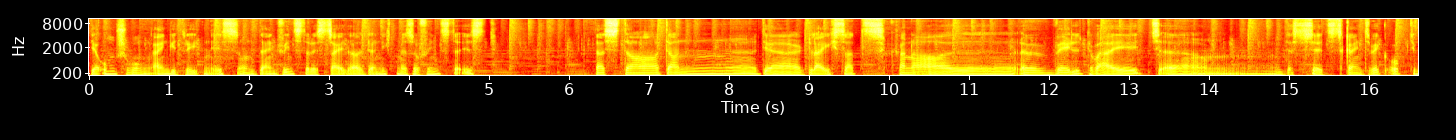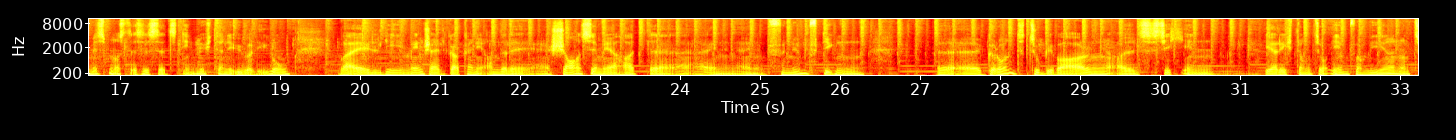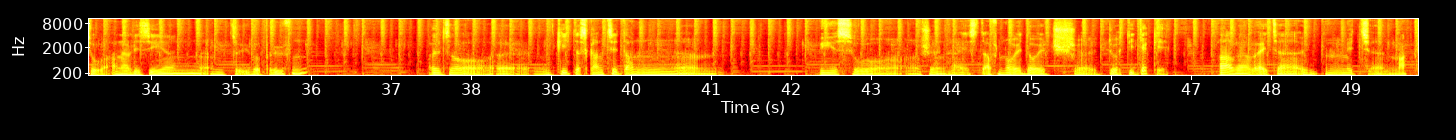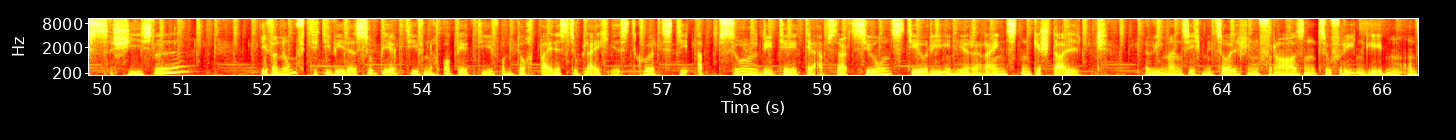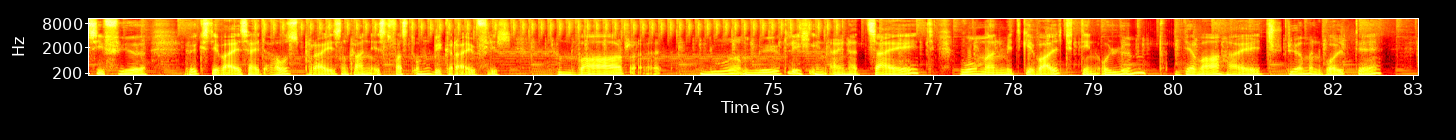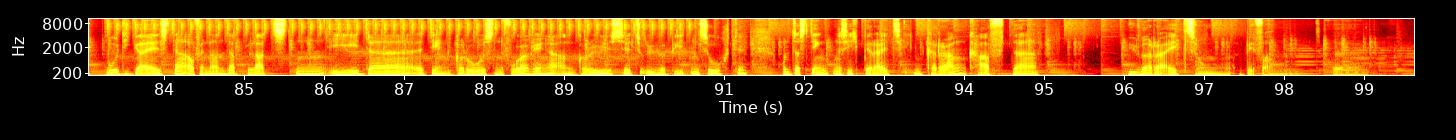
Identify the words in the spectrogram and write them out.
der Umschwung eingetreten ist und ein finsteres Zeitalter nicht mehr so finster ist, dass da dann der Gleichsatzkanal äh, weltweit, ähm, das ist jetzt kein Zweckoptimismus, das ist jetzt die nüchterne Überlegung, weil die Menschheit gar keine andere Chance mehr hat, äh, einen, einen vernünftigen äh, Grund zu bewahren, als sich in der Richtung zu informieren und zu analysieren und zu überprüfen. Also äh, geht das Ganze dann, äh, wie es so schön heißt, auf Neudeutsch äh, durch die Decke. Aber weiter mit äh, Max Schießel. Die Vernunft, die weder subjektiv noch objektiv und doch beides zugleich ist. Kurz die Absurdität der Abstraktionstheorie in ihrer reinsten Gestalt wie man sich mit solchen Phrasen zufrieden geben und sie für höchste Weisheit auspreisen kann, ist fast unbegreiflich und war äh, nur möglich in einer Zeit, wo man mit Gewalt den Olymp der Wahrheit stürmen wollte, wo die Geister aufeinander platzten, jeder den großen Vorgänger an Größe zu überbieten suchte und das Denken sich bereits in krankhafter Überreizung befand. Äh,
